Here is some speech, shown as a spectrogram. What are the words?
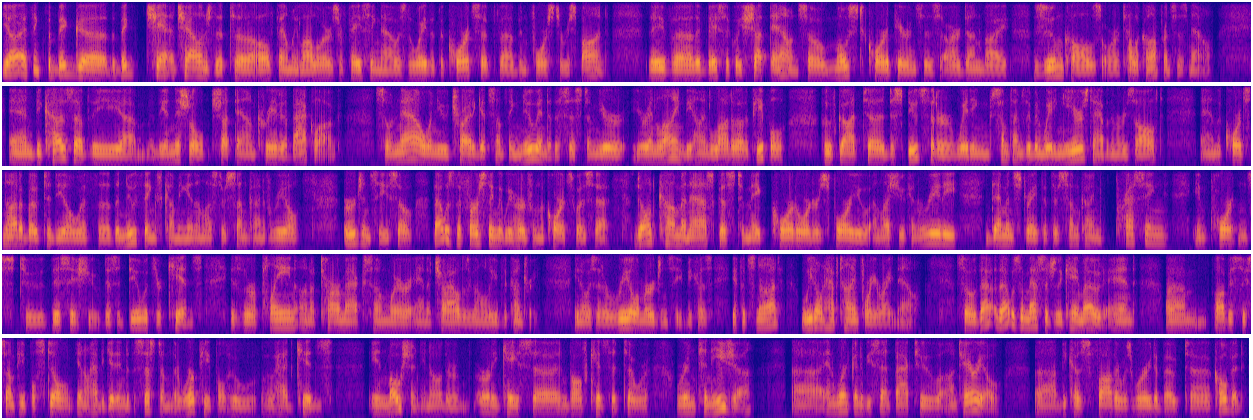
Yeah, I think the big uh, the big cha- challenge that uh, all family law lawyers are facing now is the way that the courts have uh, been forced to respond. They've uh, they've basically shut down. So most court appearances are done by Zoom calls or teleconferences now, and because of the um, the initial shutdown created a backlog. So now when you try to get something new into the system, you're you're in line behind a lot of other people who've got uh, disputes that are waiting. Sometimes they've been waiting years to have them resolved, and the court's not about to deal with uh, the new things coming in unless there's some kind of real urgency. So that was the first thing that we heard from the courts was uh, don't come and ask us to make court orders for you unless you can really demonstrate that there's some kind of pressing importance to this issue. Does it deal with your kids? Is there a plane on a tarmac somewhere and a child is going to leave the country? You know, is it a real emergency? Because if it's not, we don't have time for you right now. So that that was the message that came out, and um, obviously some people still, you know, had to get into the system. There were people who who had kids in motion. You know, the early case uh, involved kids that uh, were were in Tunisia uh, and weren't going to be sent back to Ontario uh, because father was worried about uh, COVID.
